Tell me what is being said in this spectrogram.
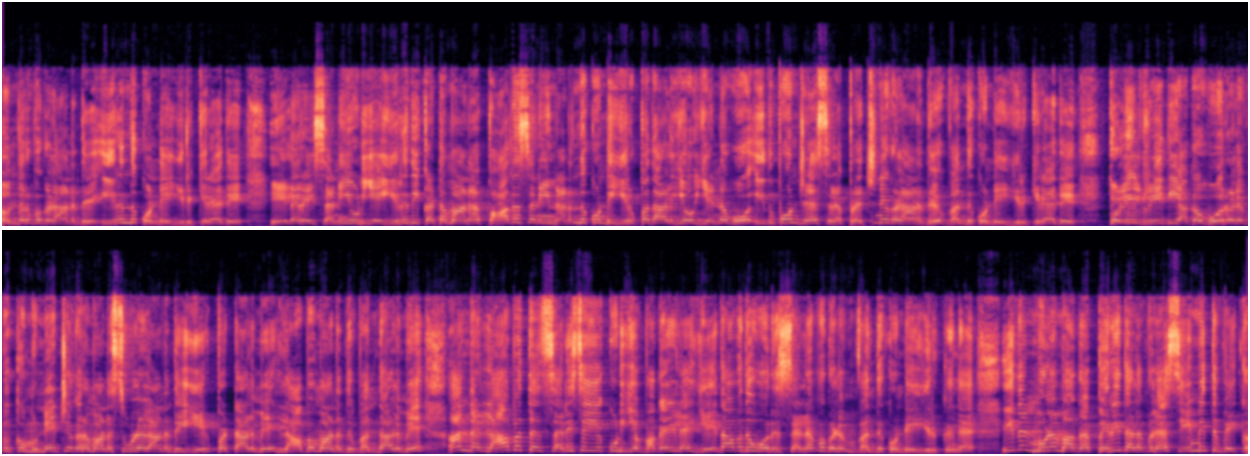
தொந்தரவுகளானது இருந்து கொண்டே இருக்கிறது. ஏழரை சனியுடைய இறுதி கட்டமான பாத சனி நடந்து கொண்டு இருப்பதாலேயோ என்னவோ இது போன்ற சில பிரச்சனைகளானது வந்து கொண்டே இருக்கிறது. தொழில் ரீதியாக ஓரளவுக்கு முன்னேற்றகரமான சூழலானது ஏற்பட்டாலுமே லாபமானது வந்தாலுமே அந்த லாபத்தை சரி செய்யக்கூடிய வகையில் ஏதாவது ஒரு செலவுகளும் வந்து கொண்டே இருக்குங்க. இதன் மூலமாக பெரிதளவில் சேமித்து வைக்க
